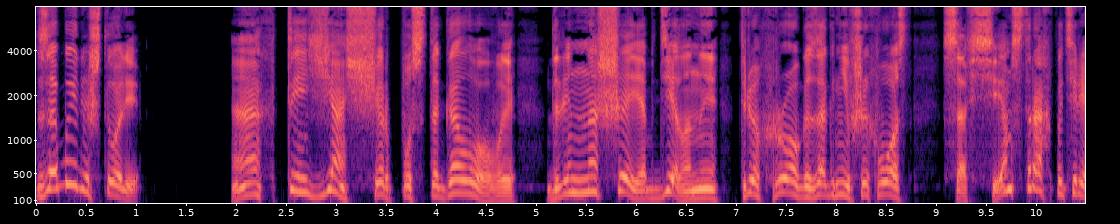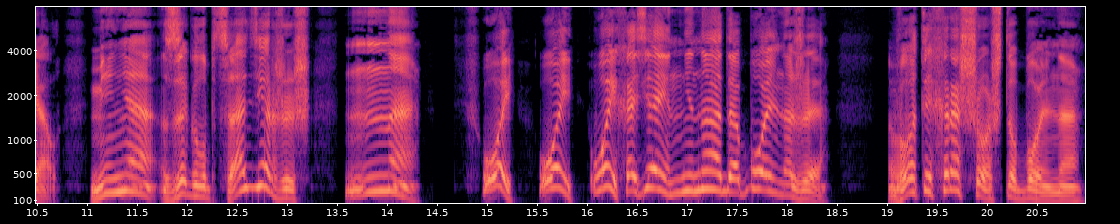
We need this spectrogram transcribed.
Забыли, что ли?» «Ах ты, ящер пустоголовый, длинношей обделанный, трехрога загнивший хвост! Совсем страх потерял? Меня за голубца держишь? На! Ой, ой, ой, хозяин, не надо, больно же! Вот и хорошо, что больно.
